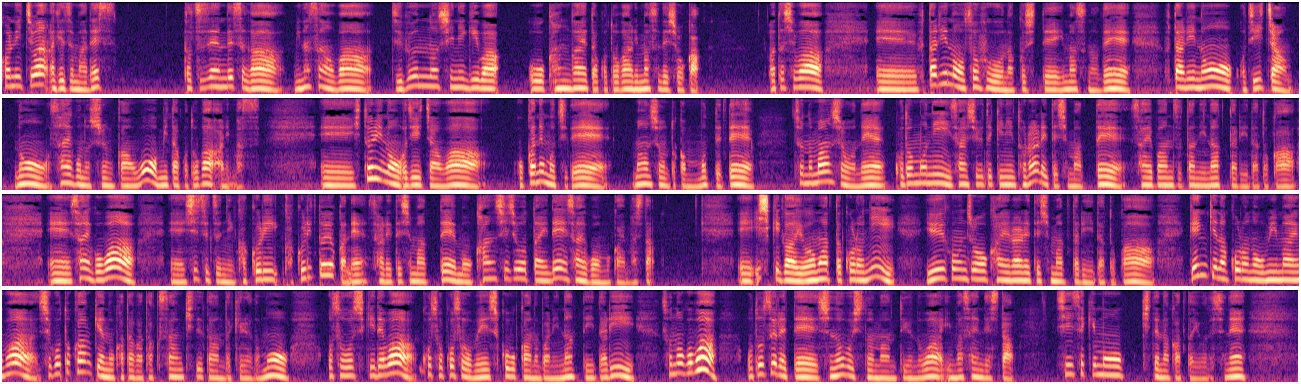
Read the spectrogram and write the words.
こんにちは、あげずまです。突然ですが、皆さんは自分の死に際を考えたことがありますでしょうか？私は、えー、2人の祖父を亡くしていますので、2人のおじいちゃんの最後の瞬間を見たことがあります。えー、1人のおじいちゃんはお金持ちでマンションとかも持ってて、そのマンションをね子供に最終的に取られてしまって裁判沙汰になったりだとか、えー、最後は、えー、施設に隔離隔離というかねされてしまってもう監視状態で最後を迎えました。えー、意識が弱まった頃に遺言状を変えられてしまったりだとか元気な頃のお見舞いは仕事関係の方がたくさん来てたんだけれどもお葬式ではこそこそ名刺交換の場になっていたりその後は訪れて忍ぶ人なんていうのはいませんでした。親戚も来てなかったようですね。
